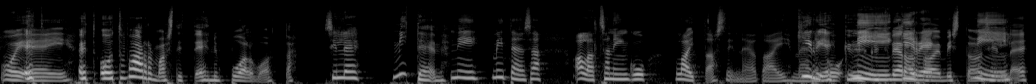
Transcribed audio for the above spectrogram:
Oi et- ei. et oot varmasti tehnyt puoli vuotta. Silleen, miten? Niin, miten sä, alat sä niinku laittaa sinne jotain ihmeen? Kirjekyykyt niinku, niin, kirje- verotoimistoon niin. silleen.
